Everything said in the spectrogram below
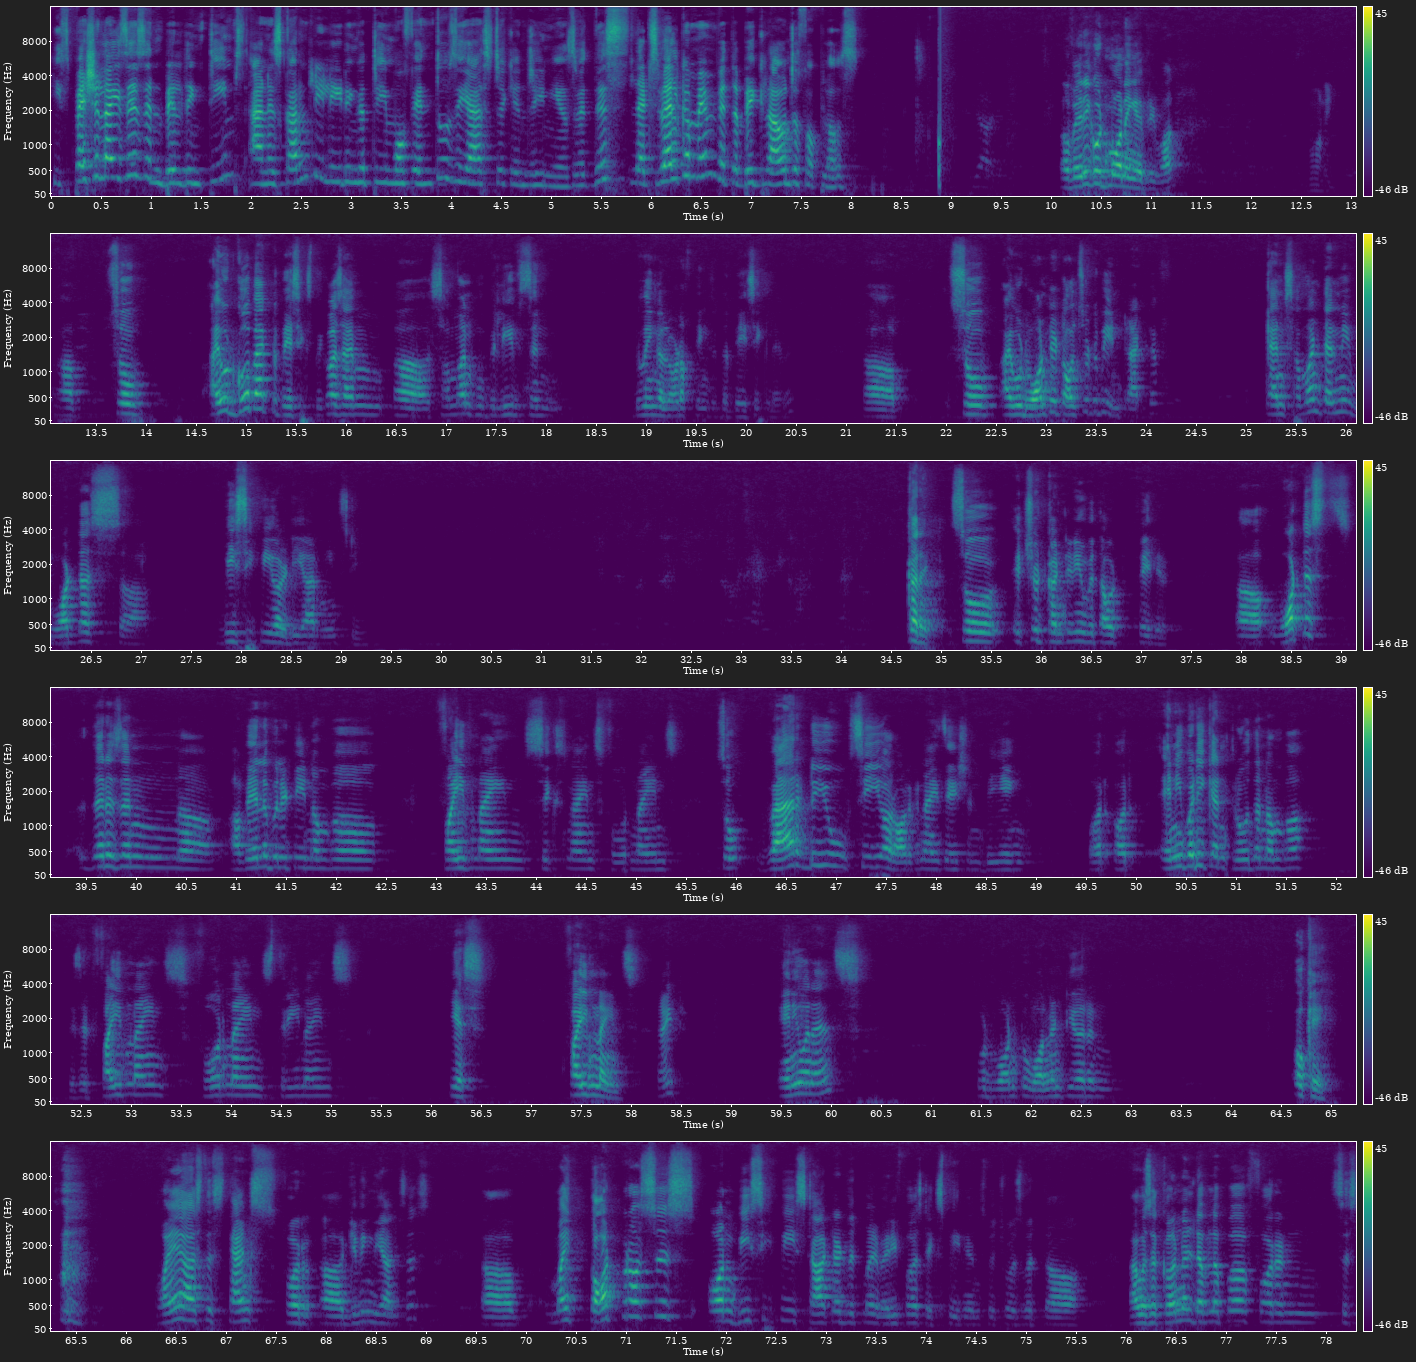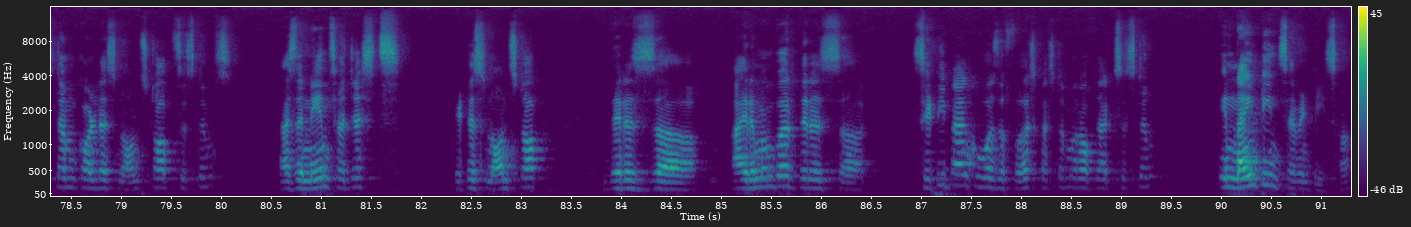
He specializes in building teams and is currently leading a team of enthusiastic engineers. With this, let's welcome him with a big round of applause. A very good morning, everyone. Morning. Uh, so, I would go back to basics because I'm uh, someone who believes in doing a lot of things at the basic level. Uh, so, I would want it also to be interactive. Can someone tell me what does uh, BCP or DR means to you? Correct. So, it should continue without failure. Uh, what is there is an uh, availability number five nines, six nines, four nines. So where do you see your organization being, or or anybody can throw the number? Is it five nines, four nines, three nines? Yes, five nines, right? Anyone else would want to volunteer and okay. Why I ask this? Thanks for uh, giving the answers. Uh, my thought process on BCP started with my very first experience, which was with, uh, I was a kernel developer for a system called as non-stop systems. As the name suggests, it is non-stop. There is, uh, I remember there is uh, Citibank who was the first customer of that system in 1970s. Huh?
